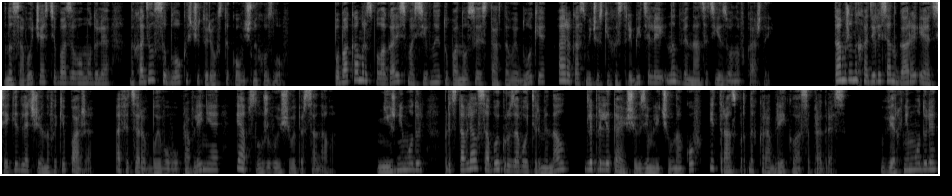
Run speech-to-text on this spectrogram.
В носовой части базового модуля находился блок из четырех стыковочных узлов. По бокам располагались массивные тупоносые стартовые блоки аэрокосмических истребителей на 12 езонов каждый. Там же находились ангары и отсеки для членов экипажа, офицеров боевого управления и обслуживающего персонала. Нижний модуль представлял собой грузовой терминал для прилетающих Земли челноков и транспортных кораблей класса «Прогресс». В верхнем модуле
